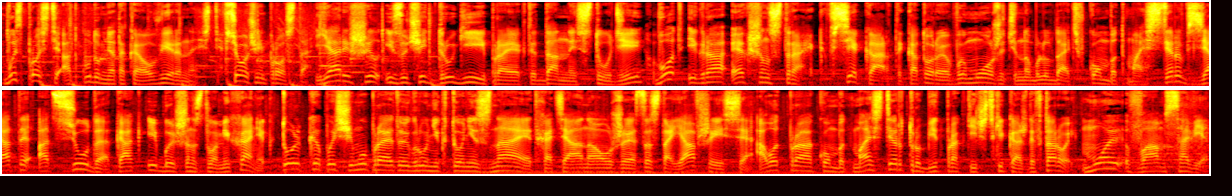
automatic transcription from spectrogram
Вы спросите, откуда у меня такая уверенность? Все очень просто. Я решил изучить другие проекты данной студии. Вот игра Action Strike. Все карты, которые вы можете наблюдать в Combat Master, взяты отсюда, как и большинство механик. Только почему про эту игру никто не знает, хотя она уже состоявшаяся, а вот про Combat Master трубит практически каждый второй. Мой вам совет.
